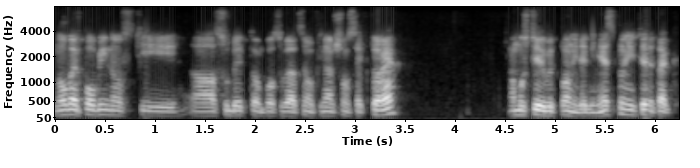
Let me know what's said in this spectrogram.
nové povinnosti uh, subjektom pôsobiacim v finančnom sektore a musíte ich plniť. Ak ich nesplníte, tak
